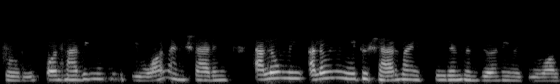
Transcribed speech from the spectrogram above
Stories for having me with you all and sharing, allowing me, allowing me to share my experience and journey with you all.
